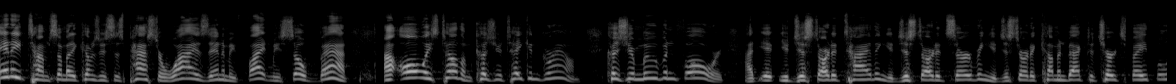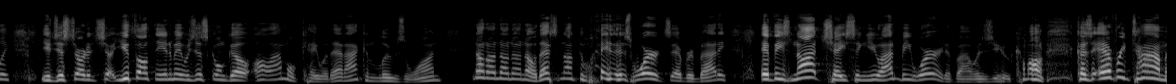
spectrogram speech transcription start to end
Anytime somebody comes to me and says, Pastor, why is the enemy fighting me so bad? I always tell them, because you're taking ground, because you're moving forward. you just started tithing, you just started serving, you just started coming back to church faithfully, you just started, show, you thought the enemy was just going to go, oh, I'm okay with that, I can lose one. No, no, no, no, no. That's not the way this works, everybody. If he's not chasing you, I'd be worried if I was you. Come on. Because every time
